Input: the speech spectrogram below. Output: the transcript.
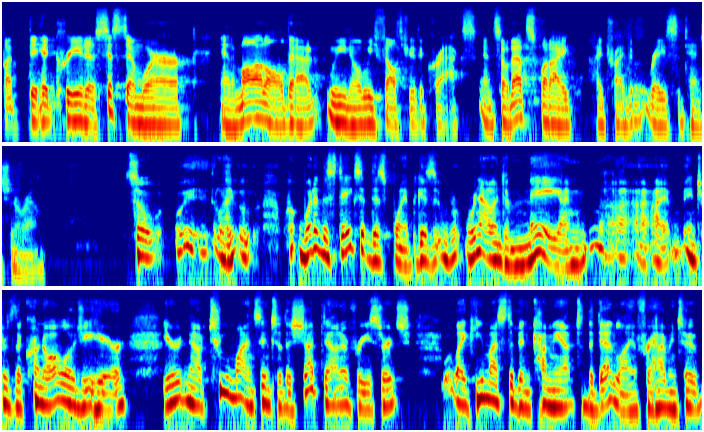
but they had created a system where and a model that we you know we fell through the cracks. And so that's what i i tried to raise attention around so, like, what are the stakes at this point? Because we're now into May. I'm uh, I, in terms of the chronology here. You're now two months into the shutdown of research. Like, you must have been coming up to the deadline for having to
